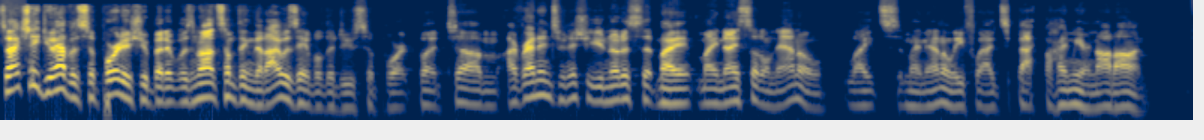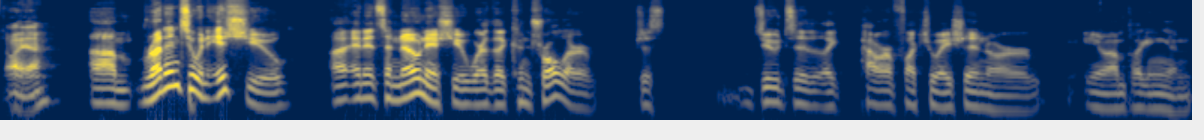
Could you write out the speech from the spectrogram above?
So actually, I do have a support issue, but it was not something that I was able to do support. But um, I ran into an issue. You notice that my my nice little nano lights, my Nanoleaf lights back behind me are not on. Oh yeah. Um, run into an issue, uh, and it's a known issue where the controller just due to like power fluctuation or you know unplugging and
